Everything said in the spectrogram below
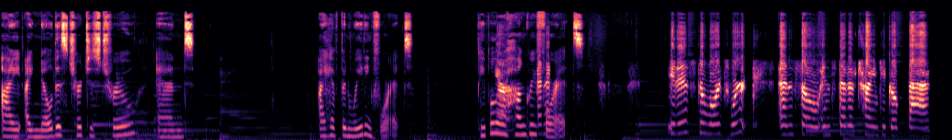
I I know this church is true and I have been waiting for it. People yeah. are hungry and for it, it. It is the Lord's work. And so instead of trying to go back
